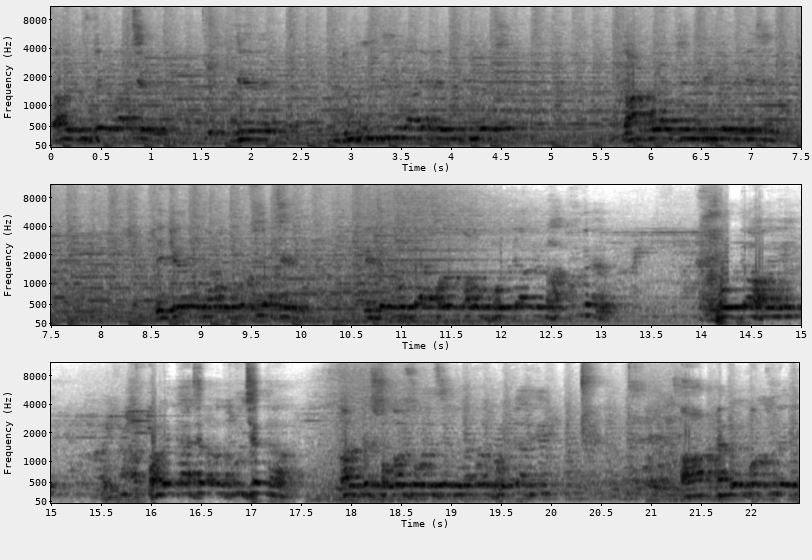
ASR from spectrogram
তাহলে বুঝতে পারছেন যে দুদিন তিন দিন আগে একটা মিটিং তারপর যে মিটিংটা দেখেছেন। এখানে যারা উপস্থিত আছে এদের মধ্যে এখন কারও ভোট দেওয়ার ভাগ করবেন ভোট দেওয়া হয়নি। অনেকে আছে তারা তুলছেন না। কালকে সকাল সকাল এসে বেলা করে ভোটটা দিয়ে। আর প্যানেল পক্ষ থেকে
